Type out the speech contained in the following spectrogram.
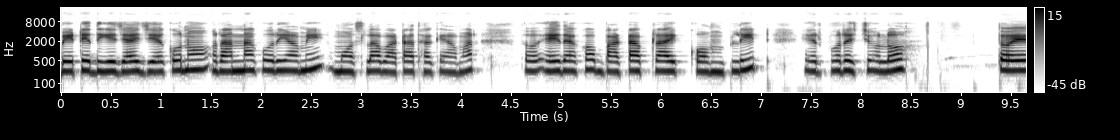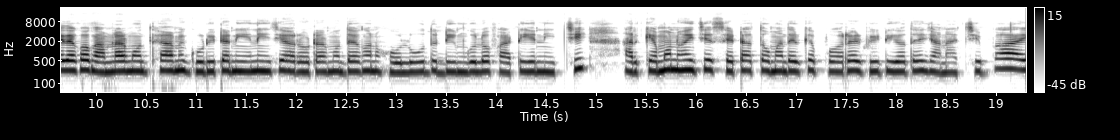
বেটে দিয়ে যায়। যে কোনো রান্না করি আমি, মশলা বাটা থাকে আমার। তো এই দেখো, বাটা প্রায় কমপ্লিট এরপরে চলো তো এই দেখো গামলার মধ্যে আমি গুঁড়িটা নিয়ে নিয়েছি আর ওটার মধ্যে এখন হলুদ ডিমগুলো ফাটিয়ে নিচ্ছি। আর কেমন হয়েছে সেটা তোমাদেরকে পরের ভিডিওতে জানাচ্ছি। বাই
